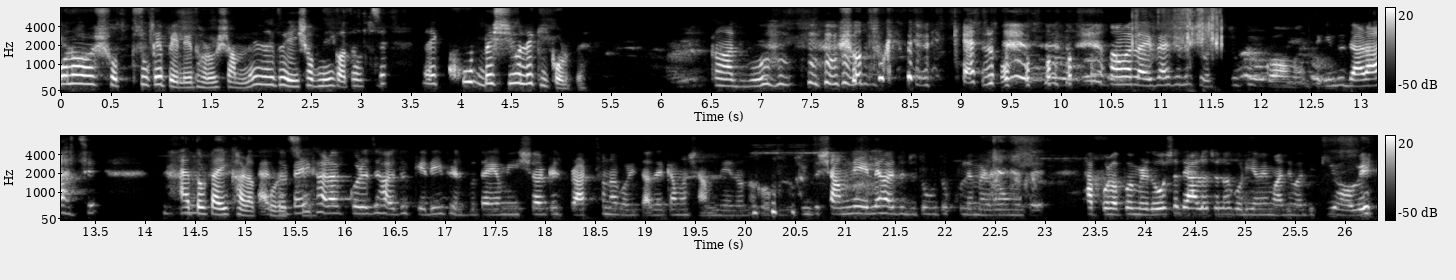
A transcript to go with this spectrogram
কোনো শত্রুকে পেলে ধরো সামনে যেহেতু এইসব নিয়েই কথা হচ্ছে মানে খুব বেশি হলে কি করবে? কাঁদবো। শত্রুকে কেন? আমার লাইফে আসলে শত্রু খুব কম আছে কিন্তু যারা আছে এতটাই খারাপ করেছে। এতটাই খারাপ করেছে হয়তো কেঁদেই ফেলব তাই আমি ঈশ্বরকে প্রার্থনা করি তাদেরকে আমার সামনে এনো না কখনো। কিন্তু সামনে এলে হয়তো জুতো বুতো খুলে মেরে দেবো মুখে। ওর সাথে আলোচনা করি আমি মাঝে মাঝে কি হবে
